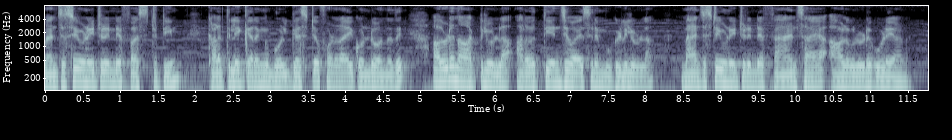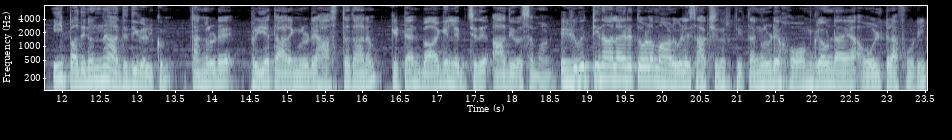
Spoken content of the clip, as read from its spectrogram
മാഞ്ചസ്റ്റർ യുണൈറ്റഡിന്റെ ഫസ്റ്റ് ടീം കളത്തിലേക്ക് ഇറങ്ങുമ്പോൾ ഗസ്റ്റ് ഓഫ് ഓണറായി കൊണ്ടുവന്നത് അവരുടെ നാട്ടിലുള്ള അറുപത്തിയഞ്ച് വയസ്സിന് മുകളിലുള്ള മാഞ്ചസ്റ്റർ യുണൈറ്റഡിന്റെ ഫാൻസായ ആളുകളുടെ കൂടെയാണ്. ഈ പതിനൊന്ന് അതിഥികൾക്കും തങ്ങളുടെ പ്രിയ താരങ്ങളുടെ ഹസ്തദാനം കിട്ടാൻ ഭാഗ്യം ലഭിച്ചത് ആ ദിവസമാണ്. എഴുപത്തിനാലായിരത്തോളം ആളുകളെ സാക്ഷി നിർത്തി തങ്ങളുടെ ഹോം ഗ്രൗണ്ടായ ഓൾഡ് ട്രാഫോർഡിൽ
